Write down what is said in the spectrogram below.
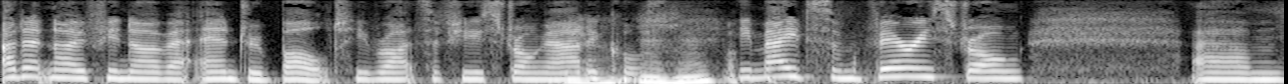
I don't know if you know about Andrew Bolt. He writes a few strong articles. Mm-hmm. He made some very strong um,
